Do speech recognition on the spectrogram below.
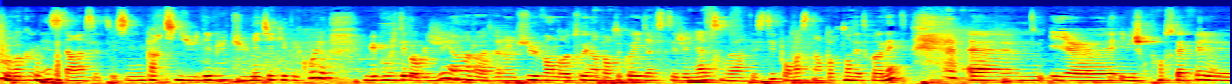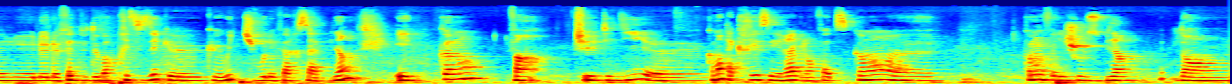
je le reconnais, c'est une partie du début du métier qui était cool, mais bon, j'étais pas obligée, hein, j'aurais très bien pu vendre tout et n'importe quoi et dire que c'était génial sans avoir testé, pour moi c'était important d'être honnête, euh, et, et, je comprends tout à fait le, le, fait de devoir préciser que, que, oui, tu voulais faire ça bien, et comment, enfin, tu t'es dit, comment t'as créé ces règles en fait, comment comment on fait les choses bien dans,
